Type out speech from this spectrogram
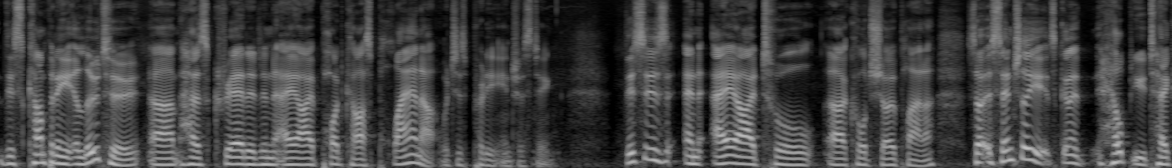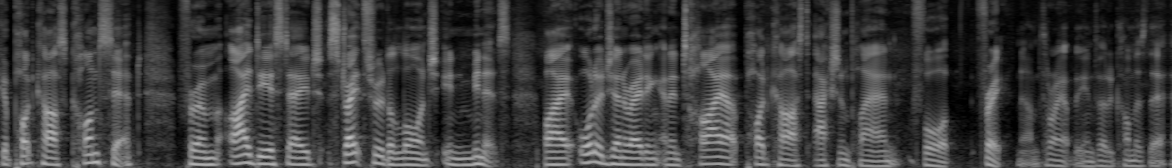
this company Illutu um, has created an AI podcast planner, which is pretty interesting. This is an AI tool uh, called Show Planner. So essentially, it's going to help you take a podcast concept from idea stage straight through to launch in minutes by auto generating an entire podcast action plan for free. Now, I'm throwing up the inverted commas there.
